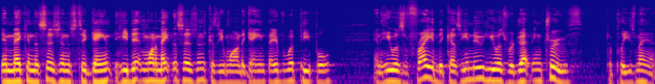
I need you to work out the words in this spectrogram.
in making decisions to gain. He didn't want to make decisions because he wanted to gain favor with people. And he was afraid because he knew he was rejecting truth to please man.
